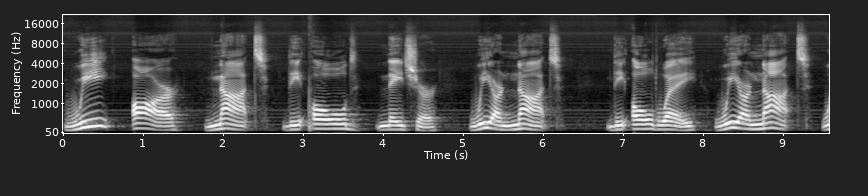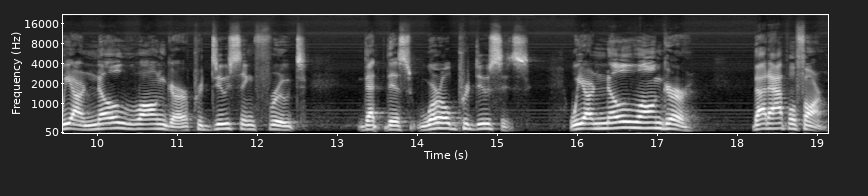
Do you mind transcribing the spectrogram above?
we are not the old nature. We are not the old way. We are not, we are no longer producing fruit that this world produces. We are no longer that apple farm.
